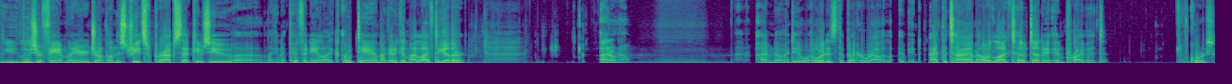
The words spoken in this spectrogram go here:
you lose your family or you're drunk on the streets. Perhaps that gives you uh, like an epiphany, like oh damn, I got to get my life together. I don't know. I have no idea what, what is the better route. I mean, at the time, I would like to have done it in private, of course.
